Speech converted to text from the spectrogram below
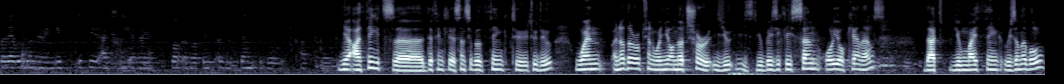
but I was wondering if, if you actually ever thought about this as a sensible approach. Yeah, I think it's uh, definitely a sensible thing to, to do. When another option, when you're not sure, you, is you basically sum all your kernels that you might think reasonable,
